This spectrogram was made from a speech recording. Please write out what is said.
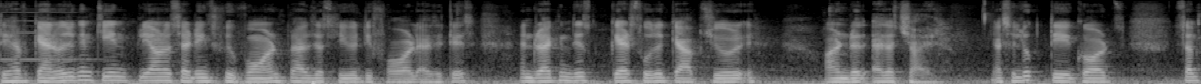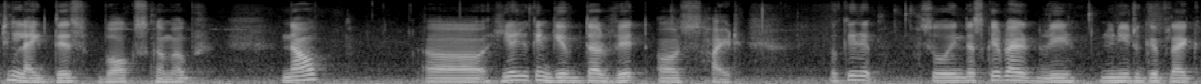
they have canvas. You can change play on the settings if you want but I'll just leave it default as it is. And dragging this get social capture under as a child. As you look they got something like this box come up. Now uh, here you can give the width or height. Okay so in the script I read you need to give like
